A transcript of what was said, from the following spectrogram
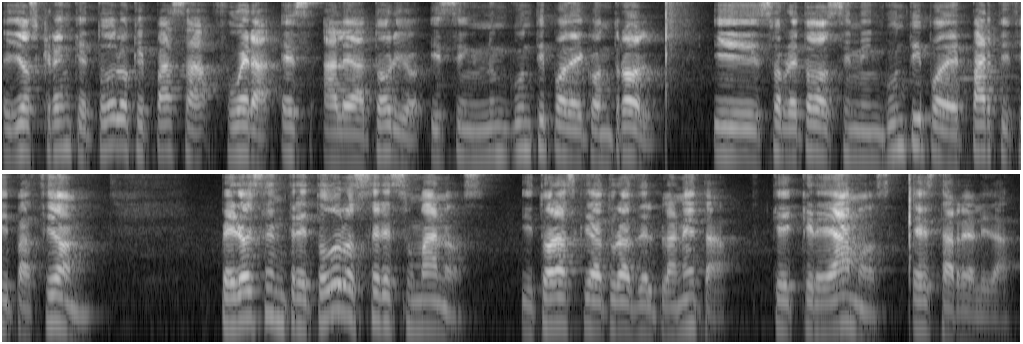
Ellos creen que todo lo que pasa fuera es aleatorio y sin ningún tipo de control y sobre todo sin ningún tipo de participación, pero es entre todos los seres humanos y todas las criaturas del planeta que creamos esta realidad.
